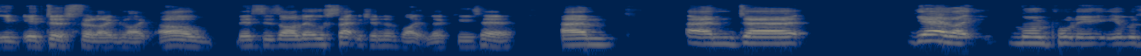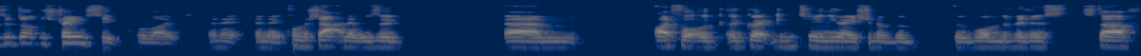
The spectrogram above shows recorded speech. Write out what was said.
it, it does feel like like oh this is our little section of like look who's here. Um, and uh, yeah, like more importantly, it was a Doctor Strange sequel, like and it and it accomplished that, and it was a um, I thought a, a great continuation of the the WandaVision stuff,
